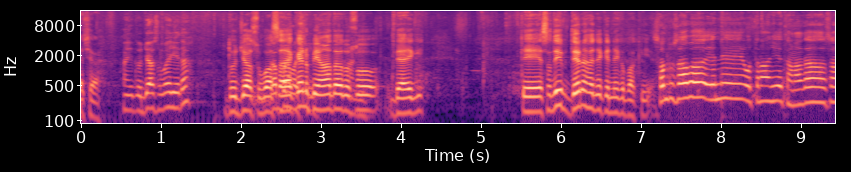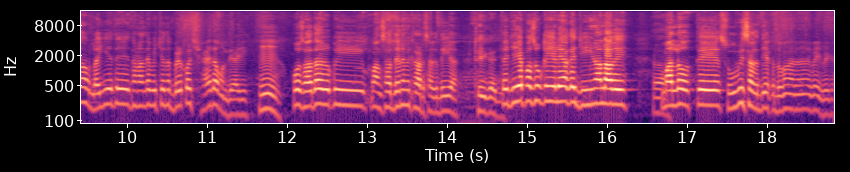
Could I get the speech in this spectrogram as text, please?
ਅੱਛਾ। ਹਾਂਜੀ ਦੂਜਾ ਸੂਆ ਜੀ ਇਹਦਾ। ਦੂਜਾ ਸੂਬਾ ਗੱਭਣ ਸੈਕਿੰਡ। ਬਿਆਨ ਤਾਂ ਦੋਸਤੋ ਵਿਆਏਗੀ ਤੇ ਸੰਦੀਪ ਦਿਨ ਹਜੇ ਕਿੰਨੇ ਕੁ ਬਾਕੀ ਹੈ? ਸੰਧੂ ਸਾਹਿਬ ਇਹਨੇ ਉਤਨਾ ਜੇ ਥਣਾ ਦਾ ਹਿਸਾਬ ਲਾਈਏ ਤੇ ਥਣਾ ਦੇ ਵਿੱਚੋਂ ਤਾਂ ਬਿਲਕੁਲ ਸ਼ਾਇਦ ਹੁੰਦੇ ਆ ਜੀ। ਹੂੰ। ਸਕਦਾ ਕੋਈ 5-7 ਦਿਨ ਵੀ ਖੜ ਸਕਦੀ ਆ। ਠੀਕ ਹੈ ਜੀ। ਤੇ ਜੇ ਪਸ਼ੂ ਕੇ ਲਿਆ ਕੇ ਜੀ ਨਾ ਲਾਵੇ ਮੰਨ ਲਓ ਤੇ ਸੂ ਵੀ ਸਕਦੀ ਇੱਕ ਦੋ ਦਿਨਾਂ ਦੇ ਵਿੱਚ ਵਿੱਚ।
